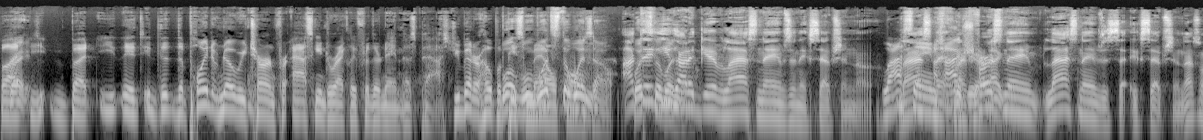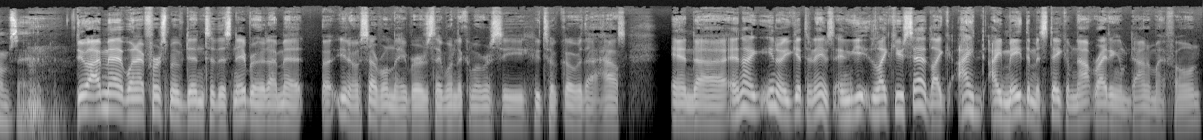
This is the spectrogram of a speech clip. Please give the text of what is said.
but Right. but it, it- the, the point of no return for asking directly for their name has passed. You better hope a Well, piece of mail what's the window? out. I What's think you got to give last names an exception though. Last names, name, like sure. first name, last name's an exception. That's what I'm saying. Dude, I met when I first moved into this neighborhood. I met uh, you know several neighbors. They wanted to come over and see who took over that house, and uh, and I you know you get their names, and you, like you said, like I I made the mistake of not writing them down on my phone,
